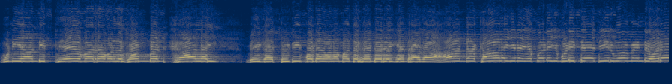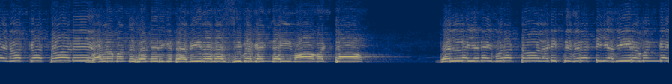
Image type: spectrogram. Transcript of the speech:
முனியாண்டி தேவர் அவரது கொம்பன் காலை மிக துடிப்புடன் வளம் வந்து கொண்டிருக்கின்றதா அந்த காளையினை எப்படியும் முடித்தே தீர்வோம் என்று ஒரே நோக்கத்தோடு. வளம் வந்து கொண்டிருக்கின்ற வீரக சிவகங்கை மாவட்டம். வெள்ளையனை முரட்டால் அடித்து விரட்டிய வீரமங்கை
